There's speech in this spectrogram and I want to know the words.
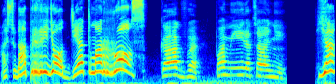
А сюда придет Дед Мороз Как бы помирятся они. Я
